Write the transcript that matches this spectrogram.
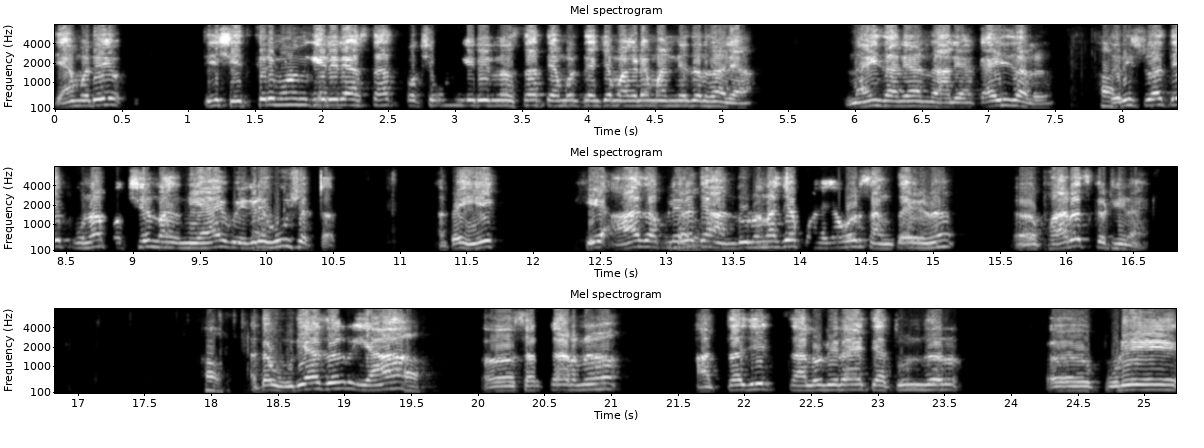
त्यामध्ये ते शेतकरी म्हणून गेलेले असतात पक्ष म्हणून गेलेले नसतात त्यामुळे त्यांच्या मागण्या मान्य जर झाल्या नाही झाल्या झाल्या काही झालं हा. तरी सुद्धा ते पुन्हा पक्ष निहाय वेगळे होऊ शकतात आता हे हे आज आपल्याला. त्या आंदोलनाच्या पायावर सांगता येणं फारच कठीण आहे हो आता उद्या जर या हो. सरकारनं आता जे चालवलेलं आहे त्यातून जर पुढे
